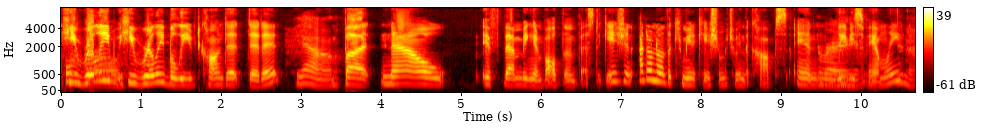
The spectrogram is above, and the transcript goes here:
He really he really believed Condit did it, yeah. but now if them being involved in the investigation, I don't know the communication between the cops and Right. Levy's family, know.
